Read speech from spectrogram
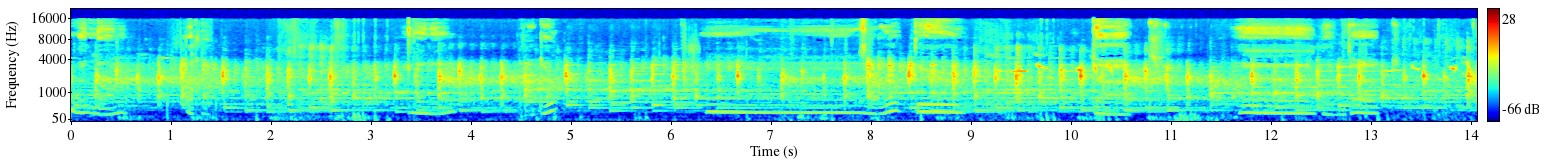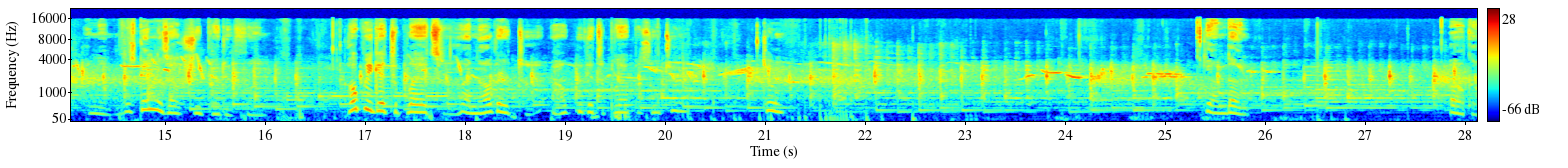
Wait, no. Game is actually pretty fun. Hope we get to play it another time. I hope we get to play episode two. Two. Yeah, I'm done. Okay.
